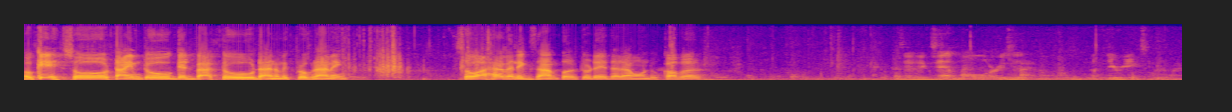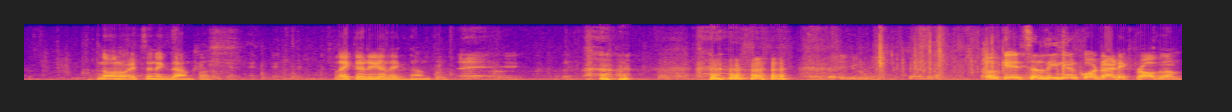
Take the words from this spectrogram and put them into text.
Okay, so time to get back to dynamic programming. So I have an example today that I want to cover. Is it an example or is it a theory example? No, no, it's an example. Like a real example. Okay, it's a linear quadratic problem.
